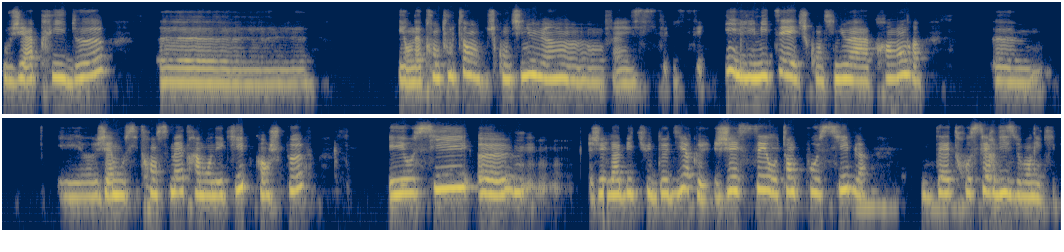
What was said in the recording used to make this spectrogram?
où j'ai appris d'eux et on apprend tout le temps. Je continue, hein, enfin, c'est illimité. Je continue à apprendre. Euh, et euh, j'aime aussi transmettre à mon équipe quand je peux. Et aussi, euh, j'ai l'habitude de dire que j'essaie autant que possible d'être au service de mon équipe.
